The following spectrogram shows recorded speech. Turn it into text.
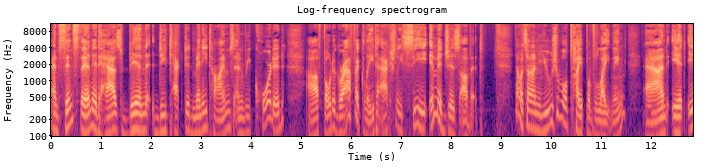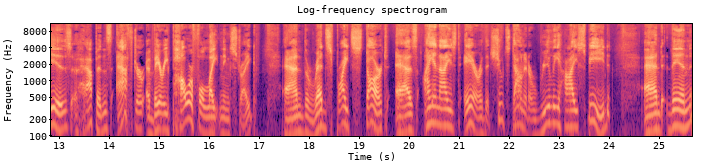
And since then, it has been detected many times and recorded uh, photographically to actually see images of it. Now it's an unusual type of lightning and it is happens after a very powerful lightning strike and the red sprites start as ionized air that shoots down at a really high speed and then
